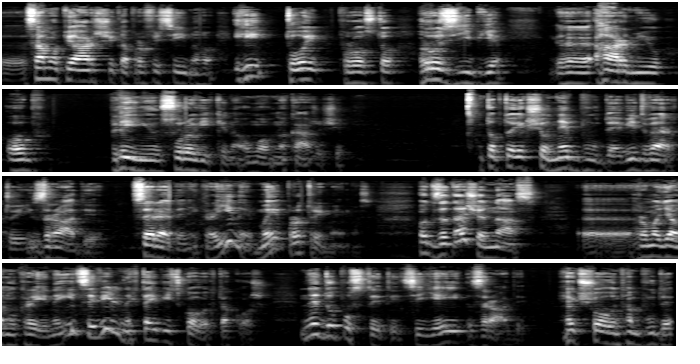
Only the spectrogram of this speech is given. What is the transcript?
е, самопіарщика професійного, і той просто розіб'є е, армію об лінію Суровікіна, умовно кажучи. Тобто, якщо не буде відвертої зради всередині країни, ми протримаємось. От задача нас, е, громадян України, і цивільних, та й військових також, не допустити цієї зради. Якщо вона буде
